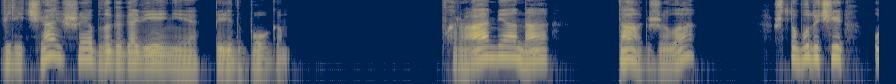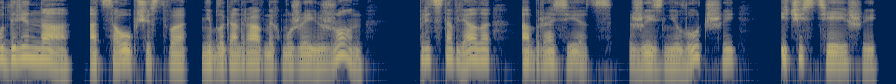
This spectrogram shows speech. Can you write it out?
величайшее благоговение перед Богом. В храме она так жила, что, будучи удалена от сообщества неблагонравных мужей и жен, представляла образец жизни лучшей и чистейшей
